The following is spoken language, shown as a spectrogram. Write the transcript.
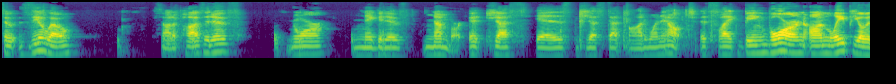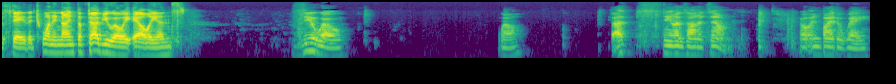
So zero is not a positive nor negative number. It just is just that odd one out. It's like being born on Leap Year's Day, the 29th of February, aliens. Zero. Well, that stands on its own. Oh, and by the way,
